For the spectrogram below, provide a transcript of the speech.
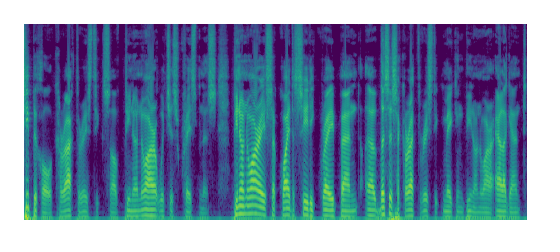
typical characteristics of Pinot Noir, which is crispness. Pinot Noir is a quite acidic grape, and uh, this is a characteristic making Pinot Noir elegant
